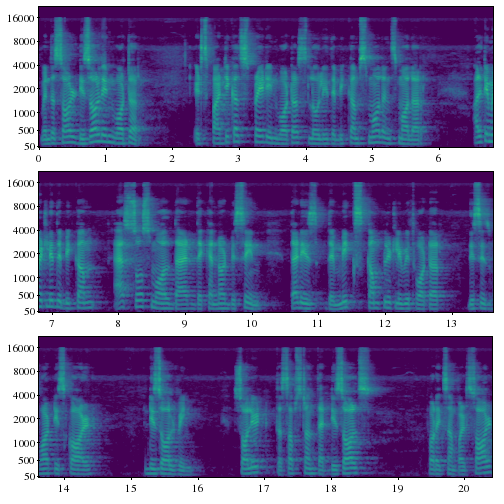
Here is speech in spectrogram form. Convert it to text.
When the salt dissolved in water, its particles spread in water slowly, they become small and smaller Ultimately, they become as so small that they cannot be seen. That is, they mix completely with water. This is what is called dissolving. Solute, the substance that dissolves, for example, salt.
